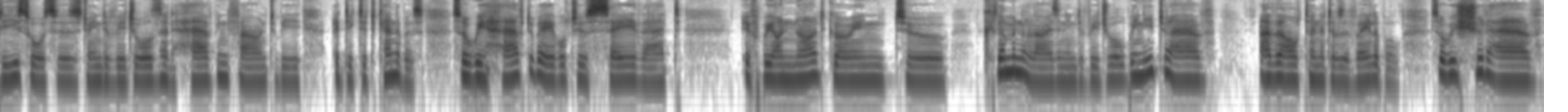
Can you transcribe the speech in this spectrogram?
resources to individuals that have been found to be addicted to cannabis. So we have to be able to say that if we are not going to criminalize an individual, we need to have other alternatives available. So we should have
